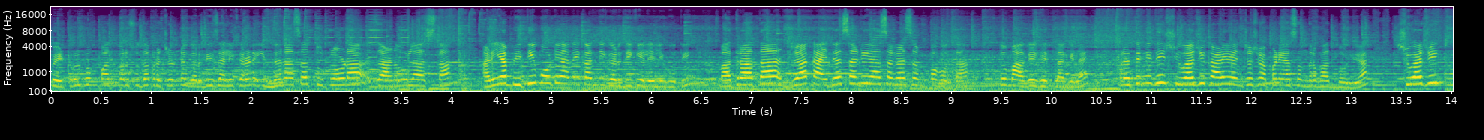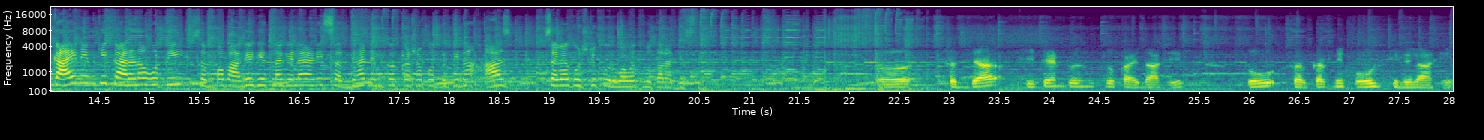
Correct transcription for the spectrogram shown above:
पेट्रोल पंपांवर सुद्धा प्रचंड गर्दी झाली कारण इंधनाचा तुटवडा जाणवला असता आणि या भीतीपोटी अनेकांनी गर्दी केलेली होती. मात्र आता ज्या कायद्यासाठी हा सगळा संप होता तो मागे घेतला गेलाय. प्रतिनिधी शिवाजी काळे यांच्याशी आपण या संदर्भात बोलूया. शिवाजी काय नेमकी कारणं होती? संप मागे घेतला गेलाय आणि सध्या नेमकं कशा पद्धतीनं आज सगळ्या गोष्टी पूर्ववत होताना दिसतील? सध्या हिट अँड रन जो कायदा आहे तो सरकारने होल्ड केलेला आहे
